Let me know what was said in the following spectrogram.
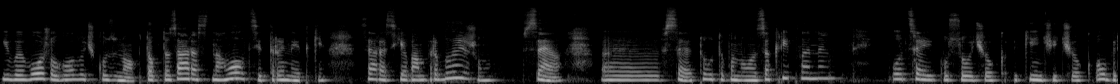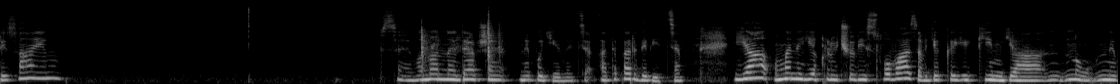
і вивожу голочку знов. Тобто зараз на голці три нитки. Зараз я вам приближу все, е, все тут воно закріплене. Оцей кусочок, кінчичок обрізаємо. Все, воно ніде вже не подінеться. А тепер дивіться, я, у мене є ключові слова, завдяки яким я ну, не,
